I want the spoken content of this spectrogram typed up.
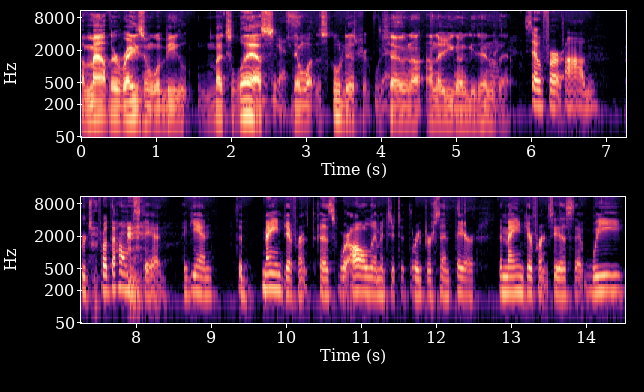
amount they're raising will be much less Yes. than what the school district would Yes. show, and I, I know you're gonna get into Right. that. So for, um, for, for the homestead, again, the main difference, because we're all limited to three percent there, the main difference is that we,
